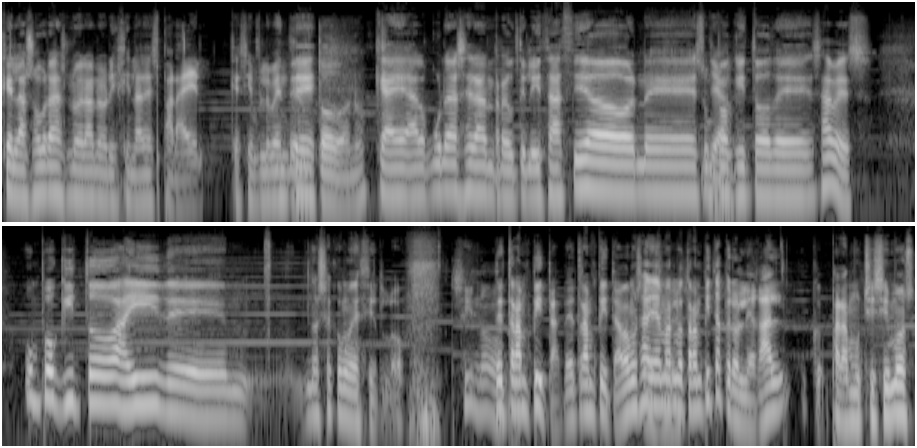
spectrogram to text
que las obras no eran originales para él, que simplemente Del todo, ¿no? que algunas eran reutilizaciones, un poquito de, ¿sabes? Un poquito ahí de no sé cómo decirlo, Sí, no. de trampita, de trampita. Vamos a Eso llamarlo es. trampita, pero legal para muchísimos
